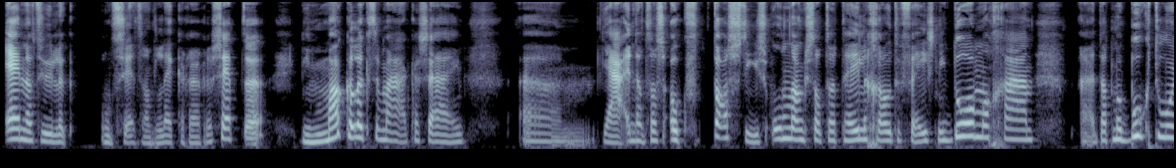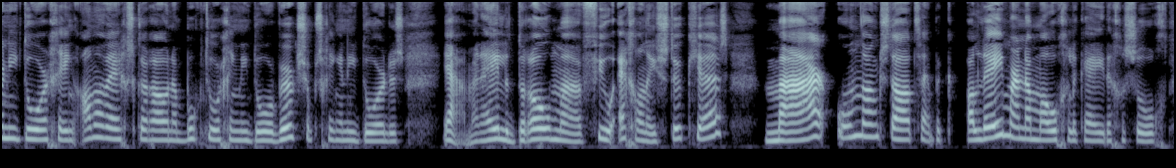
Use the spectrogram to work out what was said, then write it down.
En natuurlijk ontzettend lekkere recepten die makkelijk te maken zijn. Um, ja, en dat was ook fantastisch. Ondanks dat dat hele grote feest niet door mocht gaan. Uh, dat mijn boektour niet doorging. Allemaal wegens corona. Boektour ging niet door. Workshops gingen niet door. Dus ja, mijn hele droom viel echt wel in stukjes. Maar ondanks dat heb ik alleen maar naar mogelijkheden gezocht.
